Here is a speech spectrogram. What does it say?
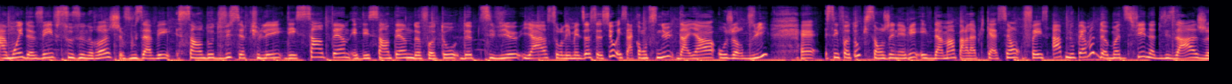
À moins de vivre sous une roche, vous avez sans doute vu circuler des centaines et des centaines de photos de petits vieux hier sur les médias sociaux et ça continue d'ailleurs aujourd'hui. Euh, ces photos qui sont générées évidemment par l'application Face App nous permettent de modifier notre visage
